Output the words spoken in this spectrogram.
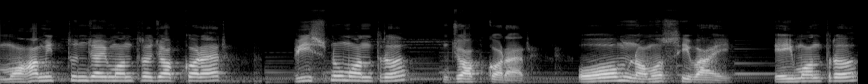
মহামৃত্যুঞ্জয় মন্ত্র জপ করার, বিষ্ণু মন্ত্র জপ করার। ওম নম শিবায়। এই মন্ত্র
